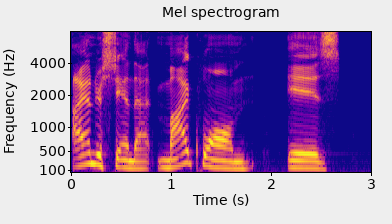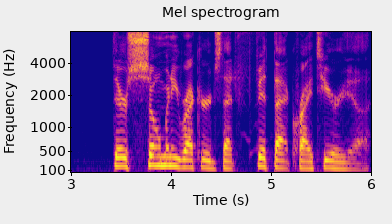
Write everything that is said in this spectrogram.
I understand that. My qualm is there's so many records that fit that criteria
